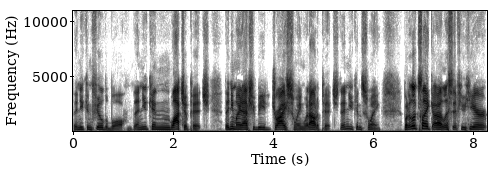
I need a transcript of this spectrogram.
then you can feel the ball, then you can watch a pitch, then you might actually be dry swing without a pitch, then you can swing. But it looks like, uh, listen, if you hear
